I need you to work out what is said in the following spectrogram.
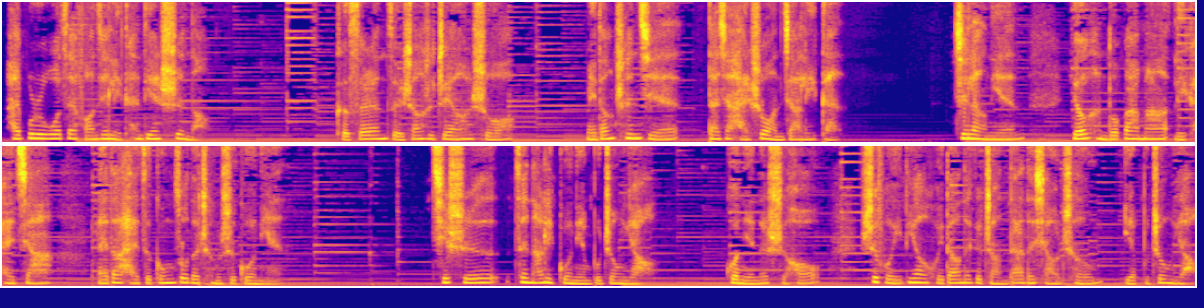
还不如窝在房间里看电视呢。可虽然嘴上是这样说，每当春节，大家还是往家里赶。近两年，有很多爸妈离开家，来到孩子工作的城市过年。其实，在哪里过年不重要，过年的时候是否一定要回到那个长大的小城也不重要，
